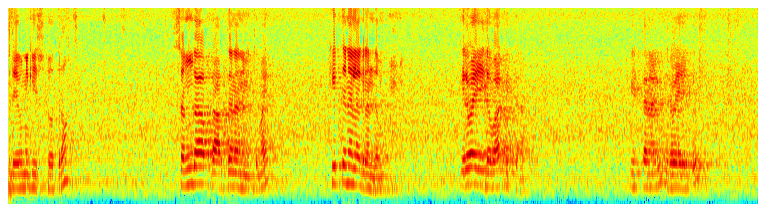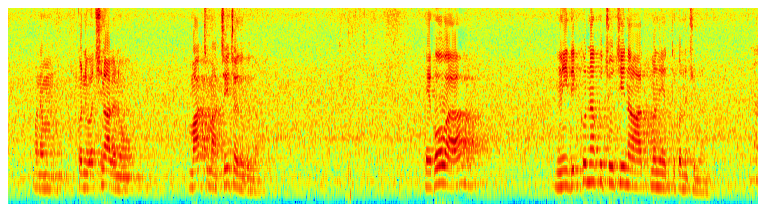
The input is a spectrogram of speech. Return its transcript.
దేవునికి స్తోత్రం. సంఘ ప్రార్థన నిమిత్తమై కీర్తనల గ్రంథం. ఇరవై ఐదవ కీర్తన. కీర్తనలు ఇరవై ఐదు. మనం కొన్ని వచనాలను మార్చి మార్చి చదువుకుందాం. ఎగోవా నీ దిక్కునకు చూచి నా ఆత్మను ఎత్తుకొనుచున్నాను.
